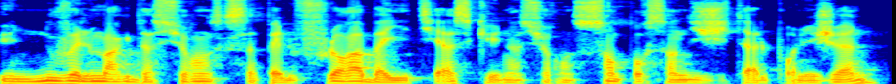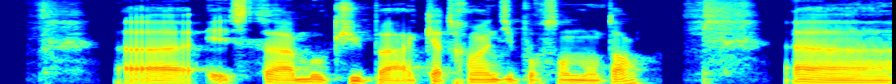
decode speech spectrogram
une nouvelle marque d'assurance qui s'appelle Flora Bayetias, qui est une assurance 100% digitale pour les jeunes. Euh, et ça m'occupe à 90% de mon temps. Euh,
